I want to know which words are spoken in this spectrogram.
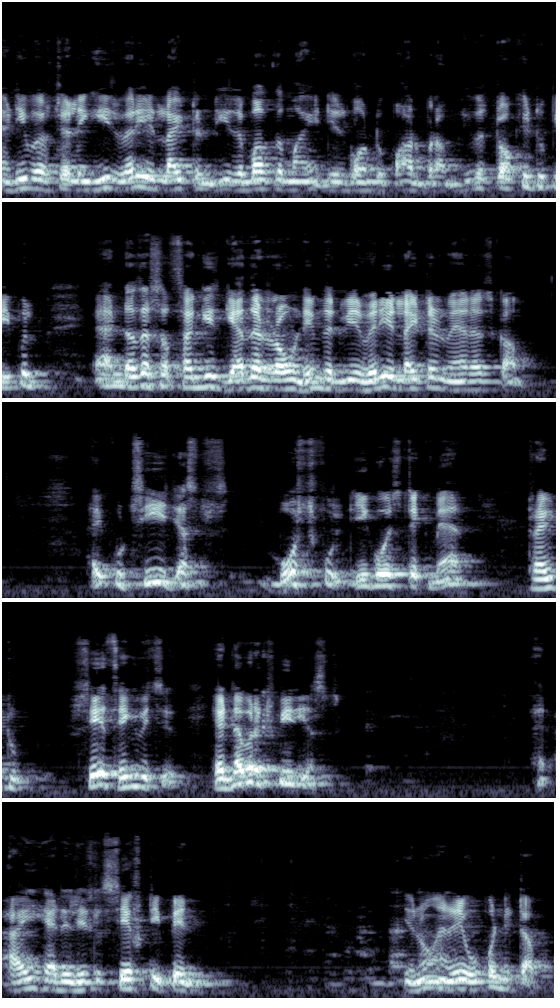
And he was telling he's very enlightened, he's above the mind, he's gone to Parbrahm. He was talking to people, and other satsangis gathered around him that we a very enlightened man has come. I could see just boastful, egoistic man trying to say things which he had never experienced. And I had a little safety pin, you know, and I opened it up.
